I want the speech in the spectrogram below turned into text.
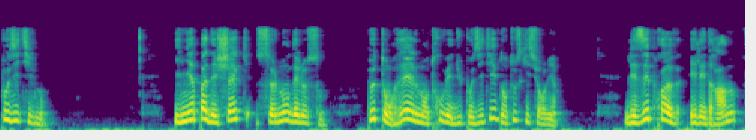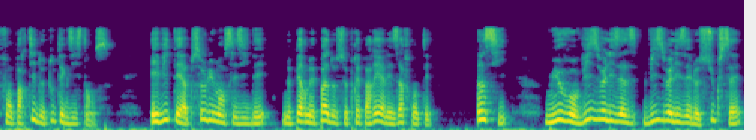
positivement. Il n'y a pas d'échec, seulement des leçons. Peut-on réellement trouver du positif dans tout ce qui survient? Les épreuves et les drames font partie de toute existence. Éviter absolument ces idées ne permet pas de se préparer à les affronter. Ainsi, mieux vaut visualiser, le succès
